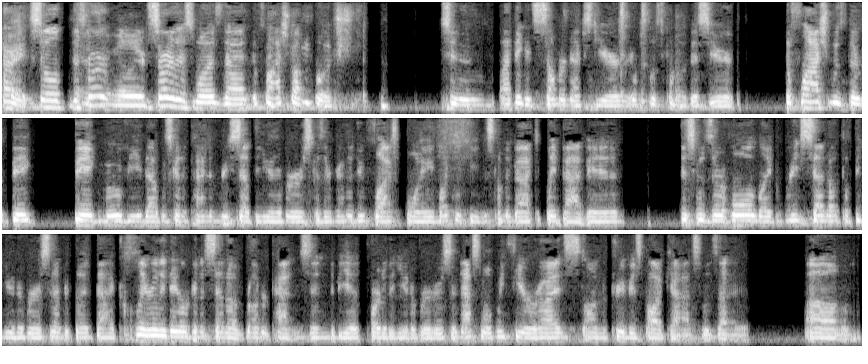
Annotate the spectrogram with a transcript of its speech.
all right. So the start the start of this was that the Flash got pushed to I think it's summer next year. It was supposed to come out this year. The Flash was their big, big movie that was going to kind of reset the universe because they're going to do Flashpoint. Michael Keaton's coming back to play Batman. This was their whole like reset up of the universe and everything like that. Clearly, they were going to set up Robert Pattinson to be a part of the universe, and that's what we theorized on the previous podcast was that um,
